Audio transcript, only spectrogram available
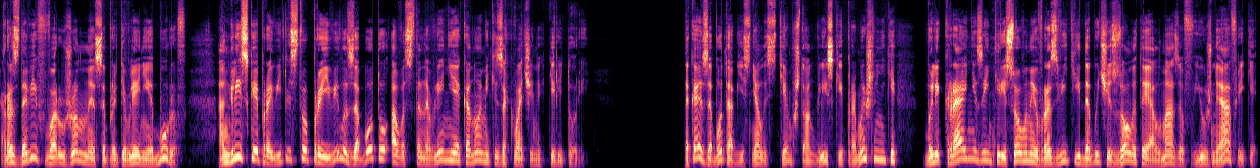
Раздавив вооруженное сопротивление буров, английское правительство проявило заботу о восстановлении экономики захваченных территорий. Такая забота объяснялась тем, что английские промышленники были крайне заинтересованы в развитии добычи золота и алмазов в Южной Африке,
